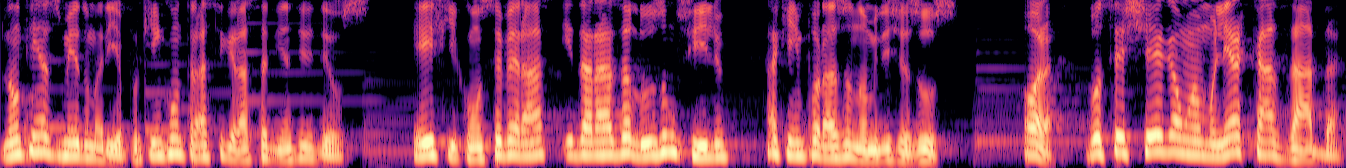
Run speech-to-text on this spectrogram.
não tenhas medo, Maria, porque encontraste graça diante de Deus. Eis que conceberás e darás à luz um filho, a quem porás o nome de Jesus. Ora, você chega a uma mulher casada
